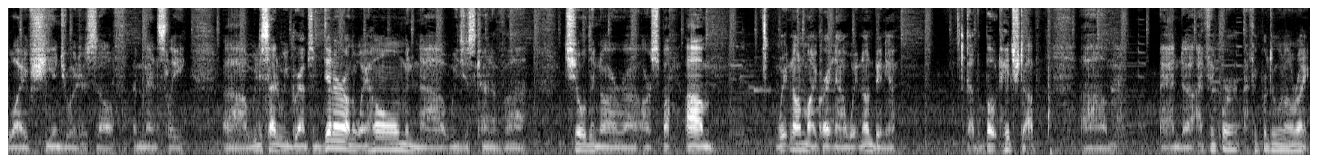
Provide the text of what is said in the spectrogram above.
Wife. She enjoyed herself immensely. Uh, we decided we'd grab some dinner on the way home, and uh, we just kind of uh, chilled in our uh, our spot. Um, waiting on Mike right now. Waiting on Binya. Got the boat hitched up. Um, and uh, I think we're I think we're doing all right.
